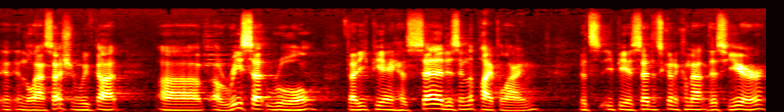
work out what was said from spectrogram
in, in, the last session, we've got uh, a reset rule that EPA has said is in the pipeline. It's, EPA said it's going to come out this year.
